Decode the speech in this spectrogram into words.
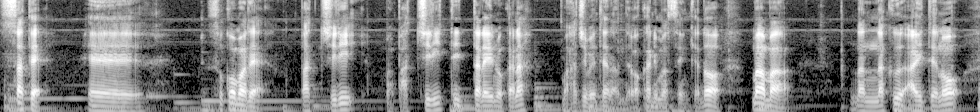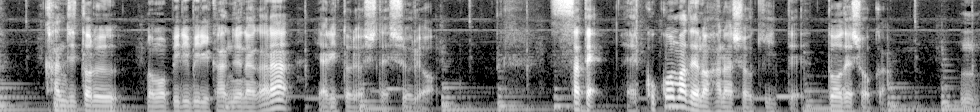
さて、えーそこまでバッチリ、まあ、バッチリって言ったらいいのかな、まあ、初めてなんで分かりませんけどまあまあ難なく相手の感じ取るのもビリビリ感じながらやり取りをして終了。さてえーここまでの話を聞いてどうでしょうか、うん、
